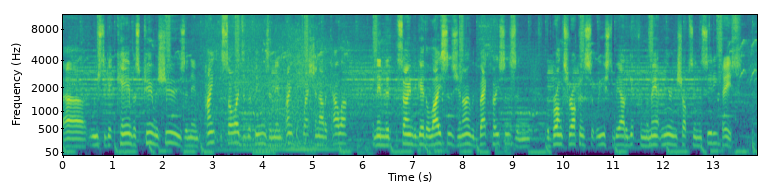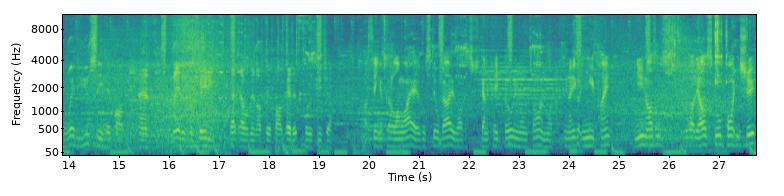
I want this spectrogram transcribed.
Uh, we used to get canvas Puma shoes and then paint the sides of the things and then paint the flash another colour. And then the sewn together laces, you know, with back pieces and the Bronx rockers that we used to be able to get from the mountaineering shops in the city. Peace. So where do you see hip hop and mainly graffiti, that element of hip hop headed for the future? I think it's got a long way. It'll still go. Like it's just going to keep building all the time. Like you know, you got your new paint, new nozzles, like the old school point and shoot.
